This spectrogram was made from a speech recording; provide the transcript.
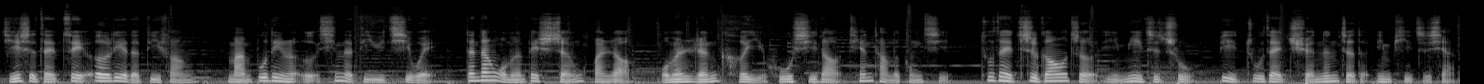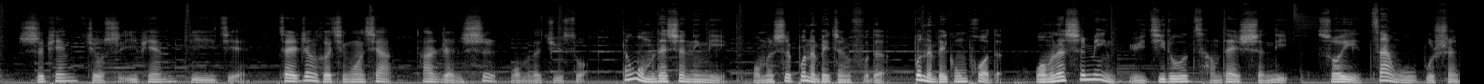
即使在最恶劣的地方，满布令人恶心的地狱气味，但当我们被神环绕，我们仍可以呼吸到天堂的空气。住在至高者隐秘之处，必住在全能者的应庇之下。诗篇九十一篇第一节。在任何情况下，它仍是我们的居所。当我们在圣灵里，我们是不能被征服的，不能被攻破的。我们的生命与基督藏在神里，所以暂无不胜。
